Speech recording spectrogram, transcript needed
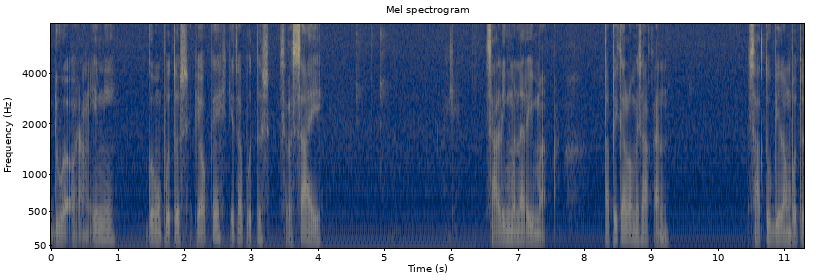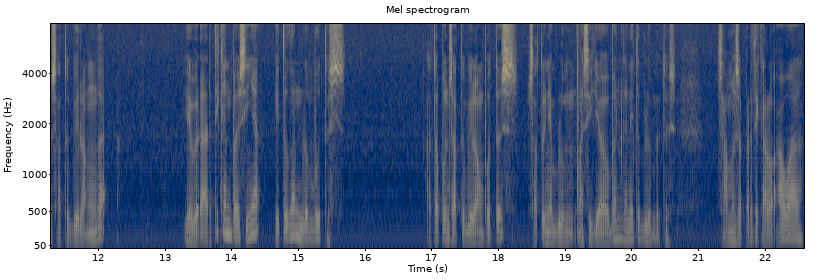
dua orang ini. Gue mau putus ya oke kita putus. Selesai. Saling menerima. Tapi kalau misalkan satu bilang putus satu bilang enggak ya berarti kan posisinya itu kan belum putus. Ataupun satu bilang putus satunya belum ngasih jawaban kan itu belum putus. Sama seperti kalau awal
